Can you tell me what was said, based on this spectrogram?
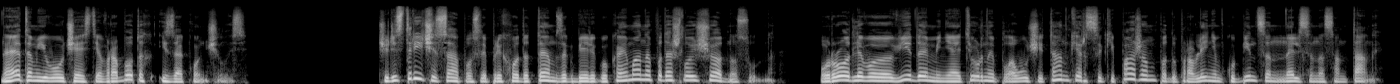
На этом его участие в работах и закончилось. Через три часа после прихода Темза к берегу Каймана подошло еще одно судно. Уродливого вида миниатюрный плавучий танкер с экипажем под управлением кубинца Нельсона Сантаны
